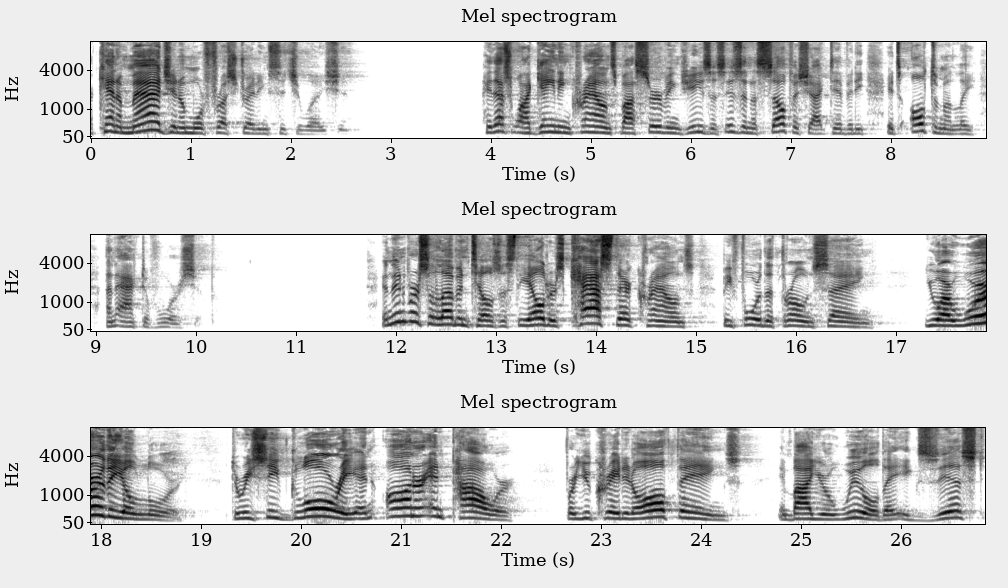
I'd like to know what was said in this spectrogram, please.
I can't imagine a more frustrating situation. Hey, that's why gaining crowns by serving Jesus isn't a selfish activity, it's ultimately an act of worship. And then verse 11 tells us the elders cast their crowns before the throne, saying, You are worthy, O Lord to receive glory and honor and power, for you created all things, and by your will they exist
